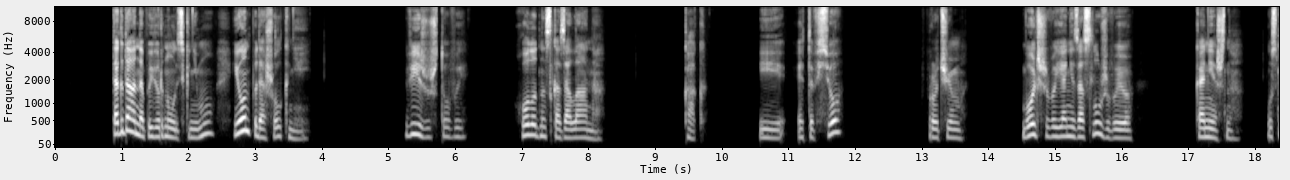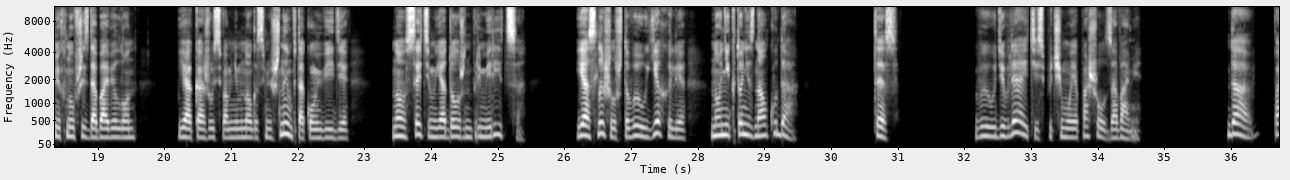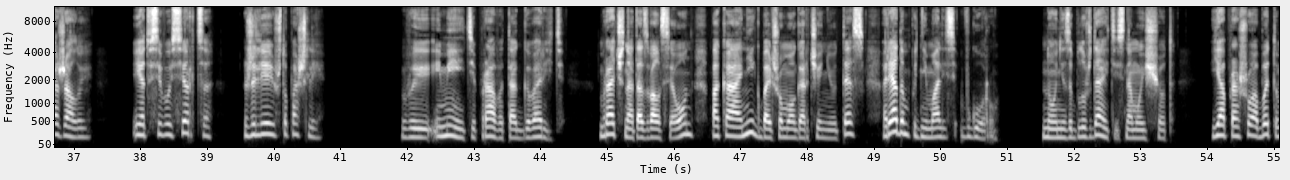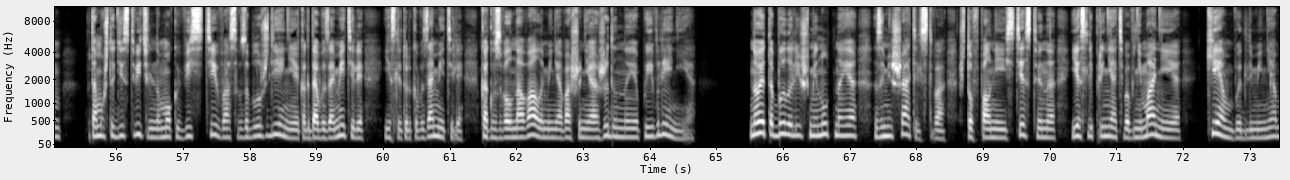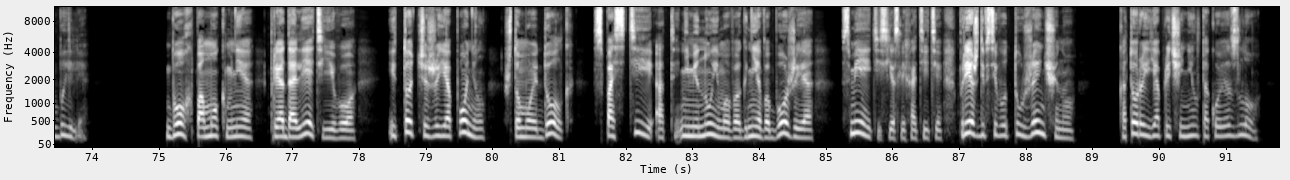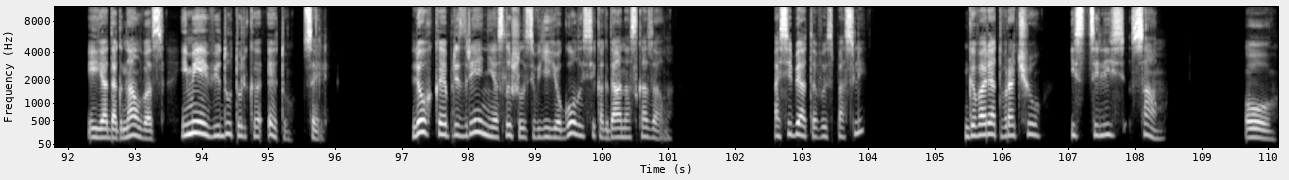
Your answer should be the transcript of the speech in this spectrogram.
Тогда она повернулась к нему, и он подошел к ней. «Вижу, что вы», — холодно сказала она. «Как? И это все? Впрочем, большего я не заслуживаю. Конечно, усмехнувшись, добавил он, я окажусь вам немного смешным в таком виде, но с этим я должен примириться. Я слышал, что вы уехали, но никто не знал, куда. Тесс, вы удивляетесь, почему я пошел за вами? Да, пожалуй. И от всего сердца жалею, что пошли. Вы имеете право так говорить. Мрачно отозвался он, пока они, к большому огорчению Тесс, рядом поднимались в гору. Но не заблуждайтесь на мой счет. Я прошу об этом потому что действительно мог ввести вас в заблуждение, когда вы заметили, если только вы заметили, как взволновало меня ваше неожиданное появление. Но это было лишь минутное замешательство, что вполне естественно, если принять во внимание, кем вы для меня были. Бог помог мне преодолеть его, и тотчас же я понял, что мой долг — спасти от неминуемого гнева Божия — Смейтесь, если хотите, прежде всего ту женщину, которой я причинил такое зло. И я догнал вас, имея в виду только эту цель. Легкое презрение слышалось в ее голосе, когда она сказала. «А себя-то вы спасли?» Говорят врачу, исцелись сам. О,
